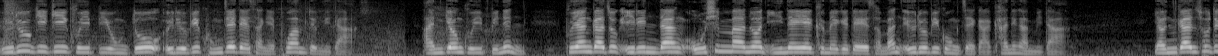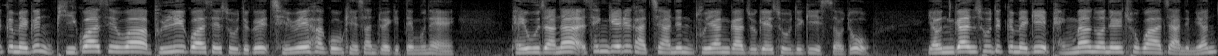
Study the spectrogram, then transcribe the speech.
의료기기 구입 비용도 의료비 공제 대상에 포함됩니다. 안경 구입비는 부양가족 1인당 50만 원 이내의 금액에 대해서만 의료비 공제가 가능합니다. 연간 소득 금액은 비과세와 분리과세 소득을 제외하고 계산되기 때문에 배우자나 생계를 같이 하는 부양가족의 소득이 있어도 연간 소득 금액이 100만 원을 초과하지 않으면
